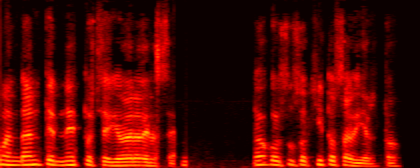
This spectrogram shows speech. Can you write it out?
comandante Ernesto Che Guevara de la SER, ¿no? con sus ojitos abiertos.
